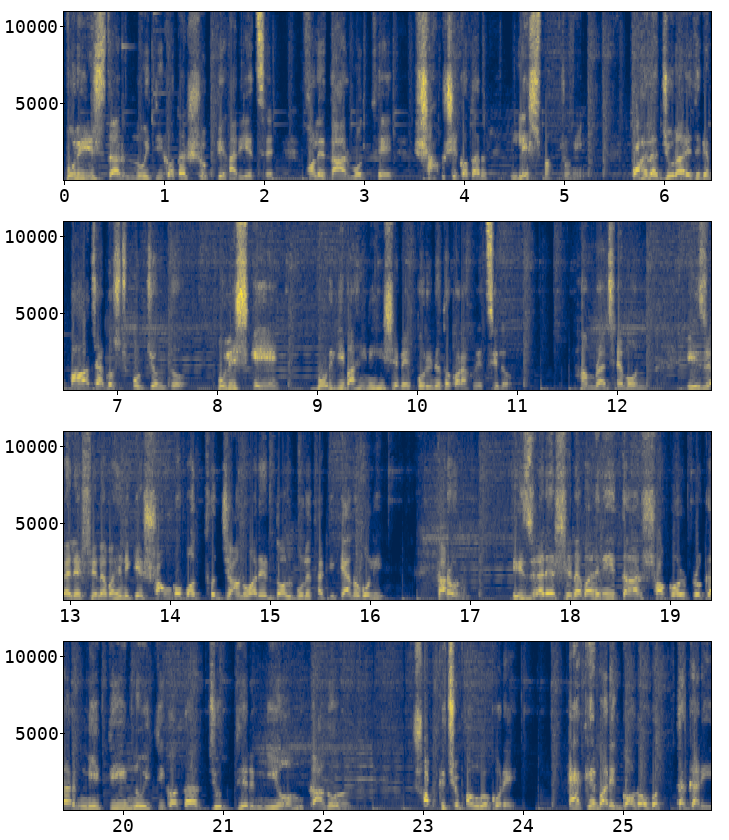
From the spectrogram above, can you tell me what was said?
পুলিশ তার নৈতিকতার শক্তি হারিয়েছে, ফলে তার মধ্যে সাহসিকতার লেশমাত্র নেই। পহেলা জুলাই থেকে পাঁচ আগস্ট পর্যন্ত পুলিশকে বর্গী বাহিনী হিসেবে পরিণত করা হয়েছিল। আমরা যেমন ইসরায়েলের সেনাবাহিনীকে সংঘবদ্ধ জানোয়ারের দল বলে থাকি, কেন বলি? কারণ ইসরায়েলের সেনাবাহিনী তার সকল প্রকার নীতি, নৈতিকতা, যুদ্ধের নিয়ম, কানুন সবকিছু ভঙ্গ করে একেবারে গণহত্যাকারী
